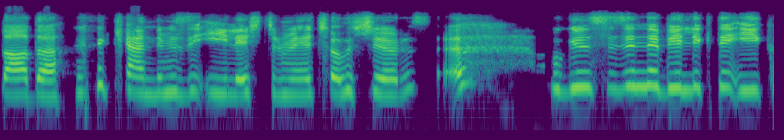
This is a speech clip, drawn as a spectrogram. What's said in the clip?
daha da kendimizi iyileştirmeye çalışıyoruz. Bugün sizinle birlikte İK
